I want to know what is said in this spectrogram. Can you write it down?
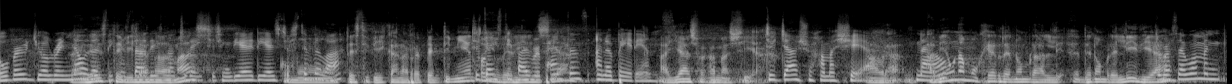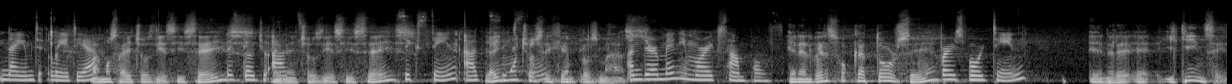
over. You already La know idea that es because that is nada not today's más, teaching. The idea is just como tevilá testificar arrepentimiento to y testify obediencia repentance and obedience a Yahshua HaMashiach. to Joshua HaMashiach. Ahora, había una mujer de nombre, de nombre there Lidia, was a woman named Lydia, vamos a Hechos 16, Let's go to en Acts Hechos 16, 16, Acts y hay muchos 16, ejemplos más. and there are many more examples. En el verso 14 Verse 14 en el, eh, y 15,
